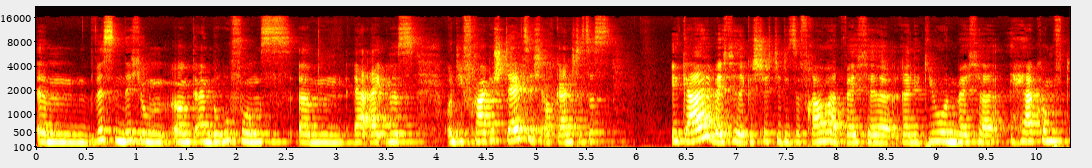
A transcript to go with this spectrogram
ähm, wissen nicht um irgendein Berufungsereignis und die Frage stellt sich auch gar nicht. Es ist egal, welche Geschichte diese Frau hat, welche Religion, welche Herkunft.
